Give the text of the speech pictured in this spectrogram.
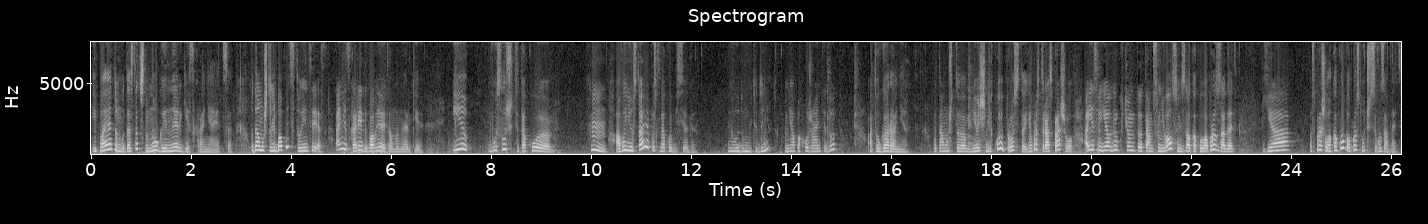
И поэтому достаточно много энергии сохраняется, потому что любопытство и интерес, они скорее добавляют вам энергии. И вы слышите такое, хм, а вы не устали после такой беседы? И вы думаете, да нет, у меня, похоже, антидот от выгорания. Потому что мне очень легко и просто, я просто расспрашивала, а если я вдруг в чем-то там сомневался, не знал, какой вопрос задать, я спрашивала, а какой вопрос лучше всего задать?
